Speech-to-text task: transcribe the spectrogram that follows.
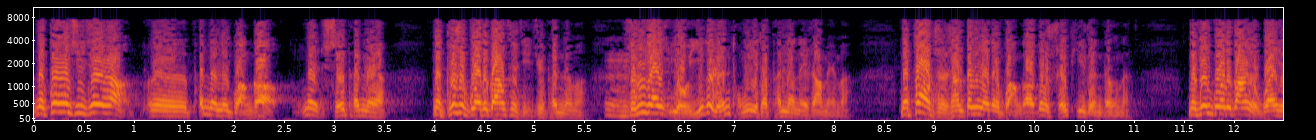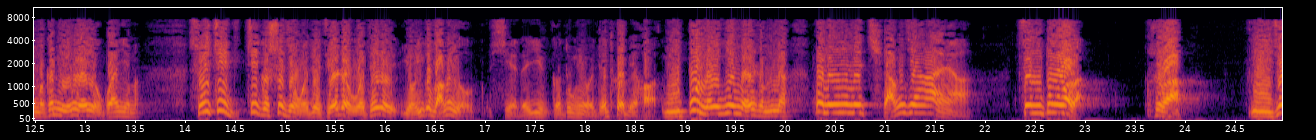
那公共汽车上呃喷的那广告，那谁喷的呀？那不是郭德纲自己去喷的吗？嗯，中间有一个人同意他喷到那上面吗？那报纸上登的那广告都是谁批准登的？那跟郭德纲有关系吗？跟名人有关系吗？所以这这个事情，我就觉着，我觉得有一个网友写的一个东西，我觉得特别好。你不能因为什么呢？不能因为强奸案呀增多了，是吧？你就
